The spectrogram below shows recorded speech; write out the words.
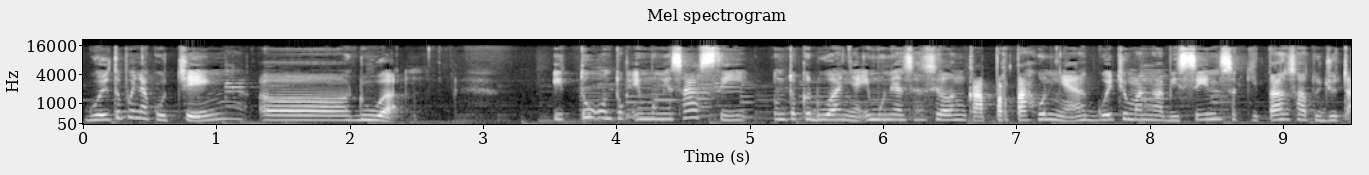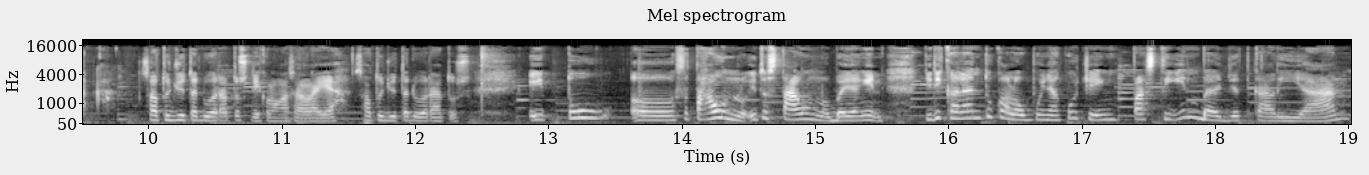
Gue itu punya kucing uh, dua. Itu untuk imunisasi untuk keduanya imunisasi lengkap per tahunnya gue cuma ngabisin sekitar satu juta. Satu juta dua ratus deh kalau nggak salah ya. Satu juta dua ratus. Itu uh, setahun loh itu setahun loh bayangin. Jadi kalian tuh kalau punya kucing pastiin budget kalian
